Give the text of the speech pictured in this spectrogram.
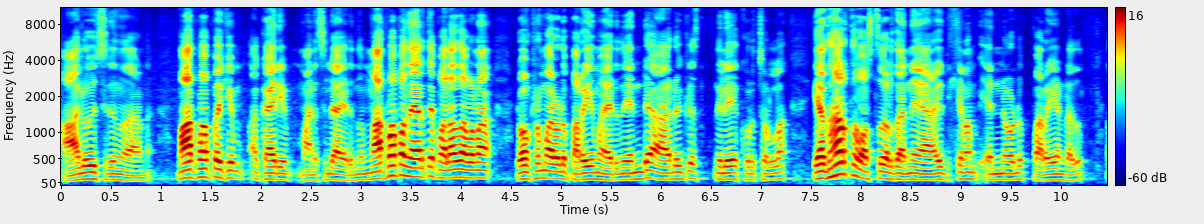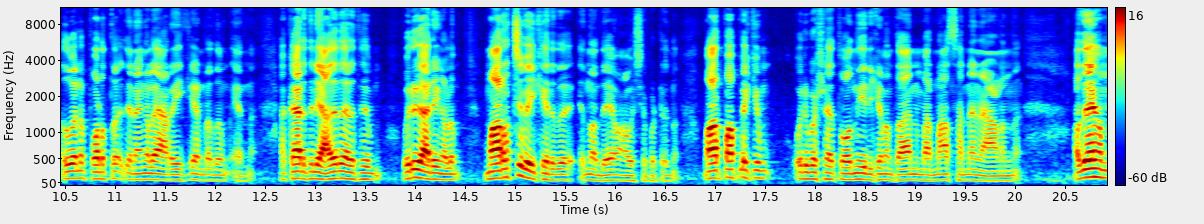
ആലോചിച്ചിരുന്നതാണ്. മാർപ്പാപ്പയ്ക്കും അക്കാര്യം മനസ്സിലായിരുന്നു. മാർപ്പാപ്പ നേരത്തെ പലതവണ ഡോക്ടർമാരോട് പറയുമായിരുന്നു എന്റെ ആരോഗ്യ നിലയെക്കുറിച്ചുള്ള യഥാർത്ഥ വസ്തുക്കൾ തന്നെ ആയിരിക്കണം എന്നോട് പറയേണ്ടതും അതുപോലെ പുറത്ത് ജനങ്ങളെ അറിയിക്കേണ്ടതും എന്ന്. അക്കാര്യത്തിൽ യാതൊരു തരത്തിലും ഒരു കാര്യങ്ങളും മറച്ചു വയ്ക്കരുത് എന്ന് അദ്ദേഹം ആവശ്യപ്പെട്ടിരുന്നു. മാർപ്പാപ്പയ്ക്കും ഒരുപക്ഷെ തോന്നിയിരിക്കണം താൻ മരണാസന്നനാണെന്ന്. അദ്ദേഹം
